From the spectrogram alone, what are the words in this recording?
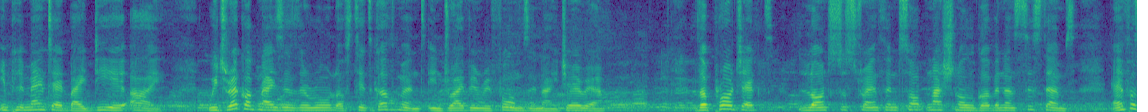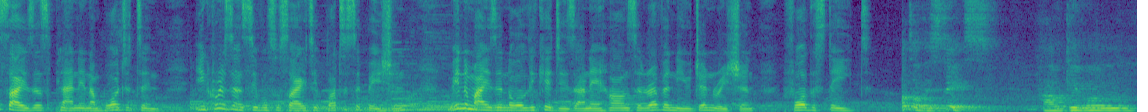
implemented by DAI, which recognizes the role of state government in driving reforms in Nigeria. The project launched to strengthen sub-national governance systems, emphasizes planning and budgeting, increasing civil society participation, minimizing all leakages and enhancing revenue generation for the state. Of the states have given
